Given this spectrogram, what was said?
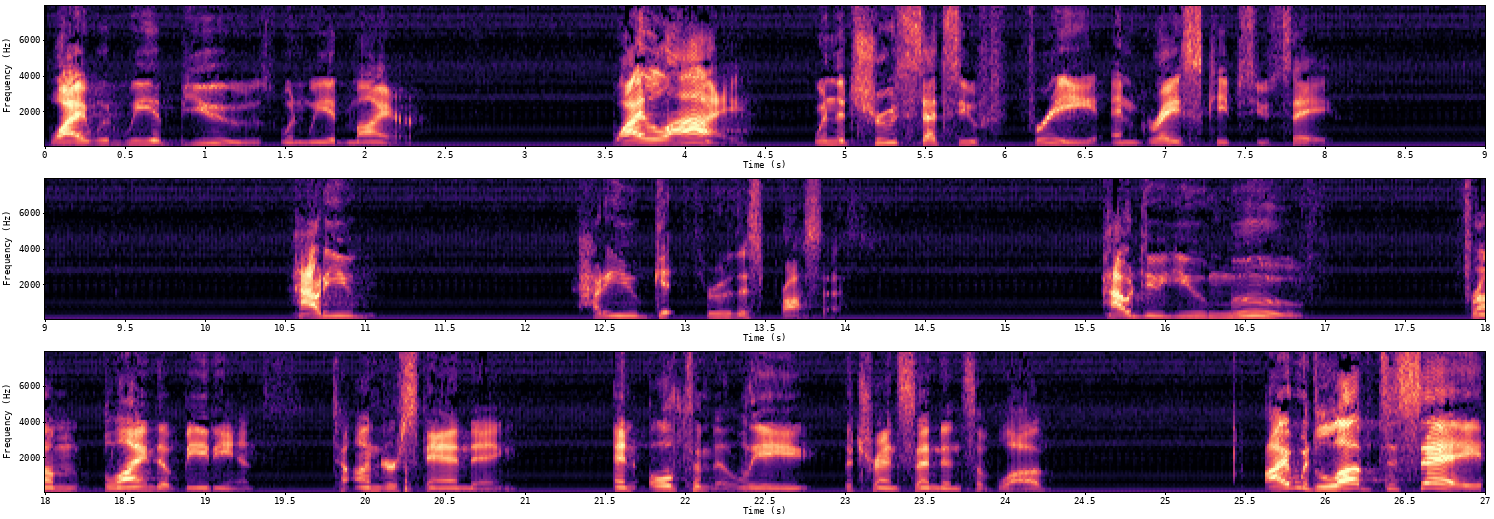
Why would we abuse when we admire? Why lie when the truth sets you free and grace keeps you safe. How do you how do you get through this process? How do you move from blind obedience to understanding and ultimately the transcendence of love? I would love to say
